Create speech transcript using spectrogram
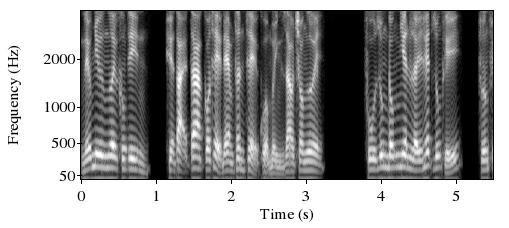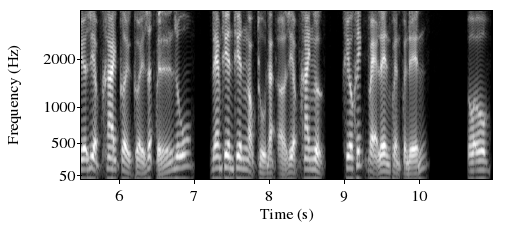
Nếu như ngươi không tin, hiện tại ta có thể đem thân thể của mình giao cho ngươi. Phù dung đông nhiên lấy hết dũng khí, hướng phía diệp khai cười cười rất quyển rũ, đem thiên thiên ngọc thủ đặt ở diệp khai ngực, khiêu khích vẽ lên quyển quyển đến. Ô ô.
